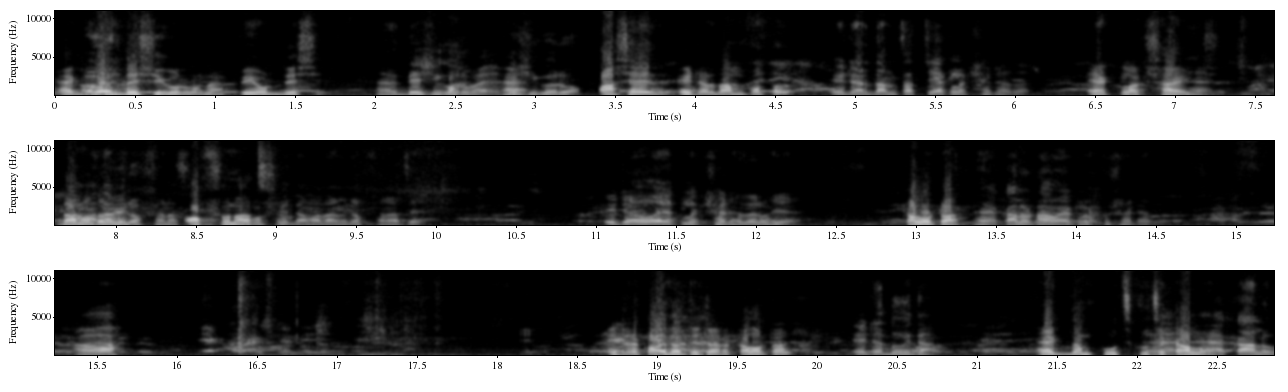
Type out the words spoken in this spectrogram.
একদম দেশি গরু না? পিওর দেশি। হ্যাঁ দেশি গরু ভাই হ্যাঁ। দেশি গরু। পাশে এটার দাম কত? এটার দাম চাচ্ছি এক লাখ ষাট হাজার। এক লাখ ষাট। হ্যাঁ। দামাদামির অপশন আছে অপশন হ্যাঁ, আছে। অবশ্যই দামাদামির অপশন আছে। এটাও এক লাখ ষাট হাজার ভাইয়া। কালোটা? হ্যাঁ কালোটাও এক লক্ষ ষাট হাজার। আহ! এটার কয় দাঁত এটার কালোটা এটা দুই দাম একদম কুচকুচে হ্যাঁ, কালো। হ্যাঁ কালো।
